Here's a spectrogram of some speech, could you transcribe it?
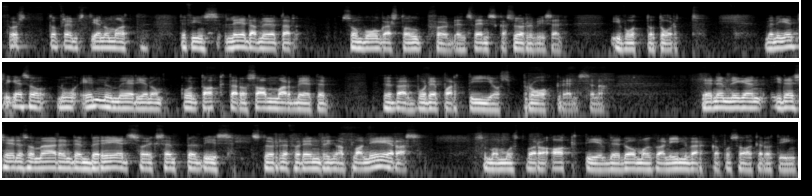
Först och främst genom att det finns ledamöter som vågar stå upp för den svenska servicen i vått och torrt. Men egentligen så nog ännu mer genom kontakter och samarbete över både parti och språkgränserna. Det är nämligen i det skede som ärenden bereds och exempelvis större förändringar planeras så man måste vara aktiv, det är då man kan inverka på saker och ting.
